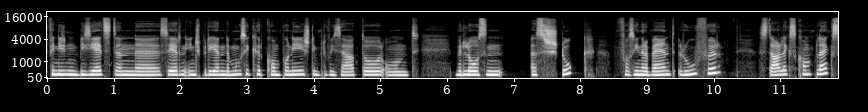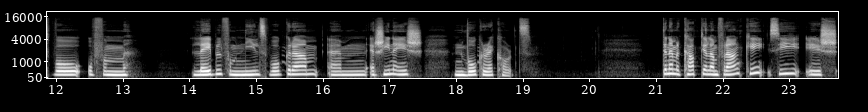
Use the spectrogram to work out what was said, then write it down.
find ihn bis jetzt ein äh, sehr inspirierender Musiker, Komponist, Improvisator und wir hören ein Stück von seiner Band Rufer, Starlex Complex, wo auf dem Label von Nils Wogram ähm, erschienen ist, Vogue Records. Dann haben wir Katja Lamfranchi. Sie ist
